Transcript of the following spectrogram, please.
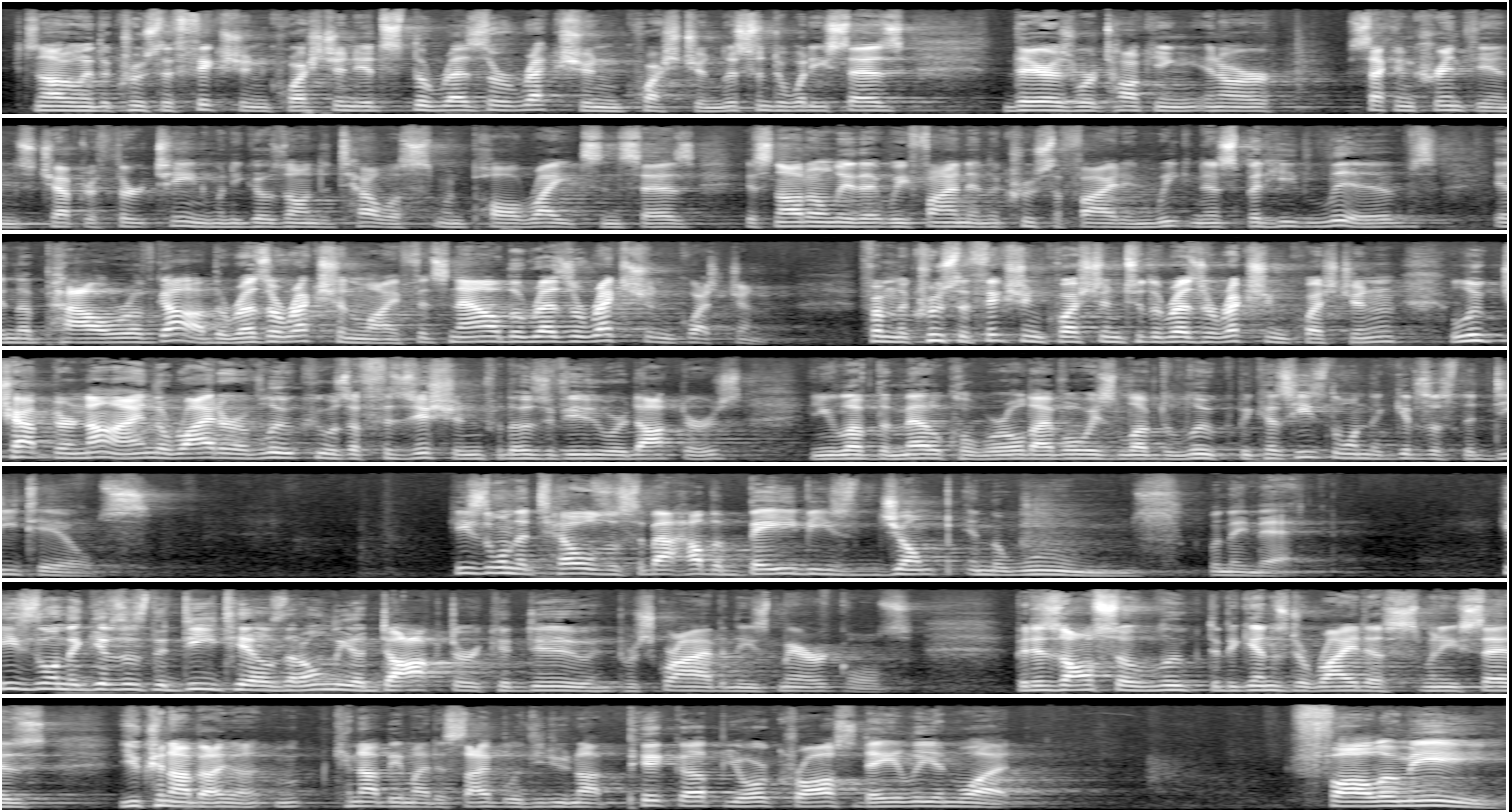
It's not only the crucifixion question, it's the resurrection question. Listen to what he says there as we're talking in our Second Corinthians chapter 13 when he goes on to tell us when Paul writes and says it's not only that we find in the crucified in weakness but he lives in the power of God the resurrection life it's now the resurrection question from the crucifixion question to the resurrection question, Luke chapter 9, the writer of Luke, who was a physician, for those of you who are doctors and you love the medical world, I've always loved Luke because he's the one that gives us the details. He's the one that tells us about how the babies jump in the wombs when they met. He's the one that gives us the details that only a doctor could do and prescribe in these miracles. But it is also Luke that begins to write us when he says, you cannot be, cannot be my disciple if you do not pick up your cross daily and what? Follow me.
